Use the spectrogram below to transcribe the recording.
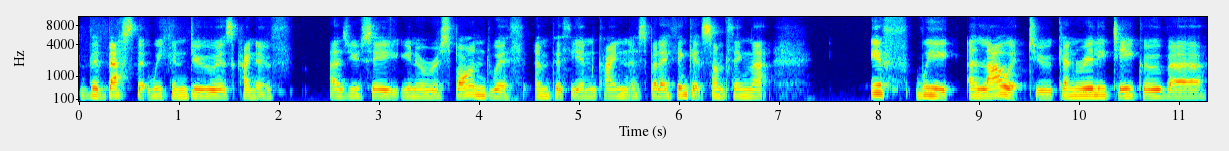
the best that we can do is kind of as you say you know respond with empathy and kindness but i think it's something that if we allow it to can really take over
